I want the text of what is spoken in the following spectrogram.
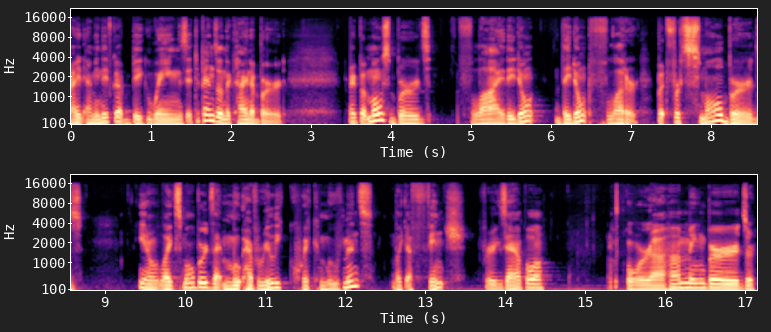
right? I mean, they've got big wings. It depends on the kind of bird, right? But most birds fly. They don't they don't flutter. But for small birds, you know, like small birds that have really quick movements, like a finch, for example, or uh, hummingbirds, or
